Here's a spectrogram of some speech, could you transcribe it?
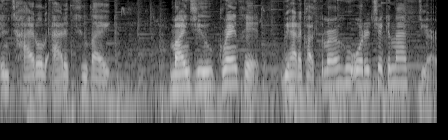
entitled attitude like, mind you, granted, we had a customer who ordered chicken last year.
